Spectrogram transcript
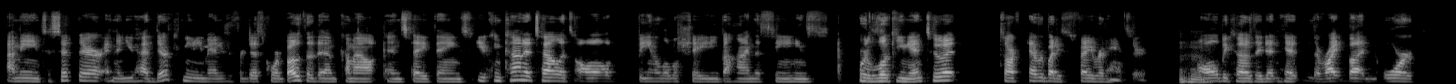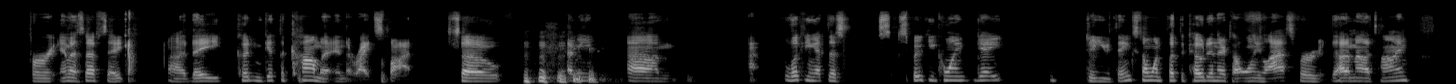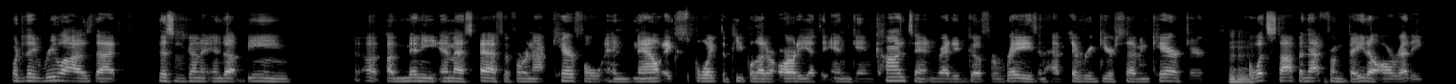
I mean, to sit there and then you had their community manager for Discord, both of them come out and say things. You can kind of tell it's all being a little shady behind the scenes. We're looking into it. It's our everybody's favorite answer, Mhm. all because they didn't hit the right button, or for MSF's sake, uh, they couldn't get the comma in the right spot. So I mean, um, looking at this spooky coin gate, do you think someone put the code in there to only last for that amount of time, or do they realize that this is going to end up being a, a mini MSF if we're not careful, and now exploit the people that are already at the end game content and ready to go for raids and have every Gear Seven character? Mhm. But what's stopping that from beta already?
